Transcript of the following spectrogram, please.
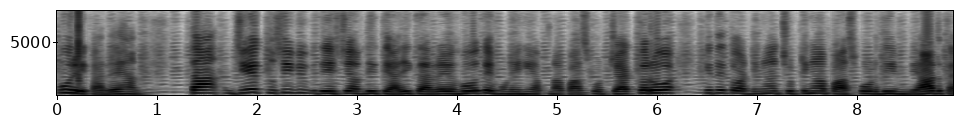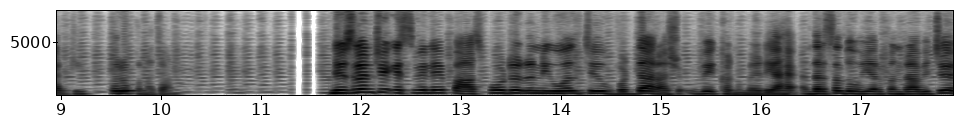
ਪੂਰੇ ਕਰ ਰਹੇ ਹਨ। ਤਾਂ ਜੇ ਤੁਸੀਂ ਵੀ ਵਿਦੇਸ਼ ਜਾਣ ਦੀ ਤਿਆਰੀ ਕਰ ਰਹੇ ਹੋ, ਤੇ ਹੁਣੇ ਹੀ ਆਪਣਾ ਪਾਸਪੋਰਟ ਚੈੱਕ ਕਰੋ। ਕਿਤੇ ਤੁਹਾਡੀਆਂ ਛੁੱਟੀਆਂ ਪਾਸਪੋਰਟ ਦੀ ਮਿਆਦ ਕਰਕੇ ਰੁਕ ਨਾ ਜਾਣ। ਨਿਊਜ਼ੀਲੈਂਡ 'ਚ ਇਸ ਵੇਲੇ ਪਾਸਪੋਰਟ ਰਿਨਿਊਅਲ 'ਚ ਵੱਡਾ ਰਸ਼ ਵੇਖਣ ਨੂੰ ਮਿਲ ਰਿਹਾ ਹੈ। ਦਰਅਸਲ 2015 ਵਿੱਚ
